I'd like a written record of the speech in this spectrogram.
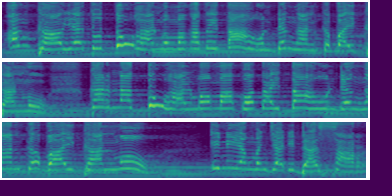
engkau yaitu Tuhan memakotai tahun dengan kebaikanmu. Karena Tuhan memakotai tahun dengan kebaikanmu. Ini yang menjadi dasar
